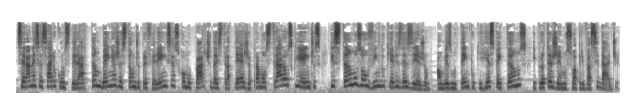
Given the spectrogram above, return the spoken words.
será necessário considerar também a gestão de preferências como parte da estratégia para mostrar aos clientes que estamos ouvindo o que eles desejam, ao mesmo tempo que respeitamos e protegemos sua privacidade.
